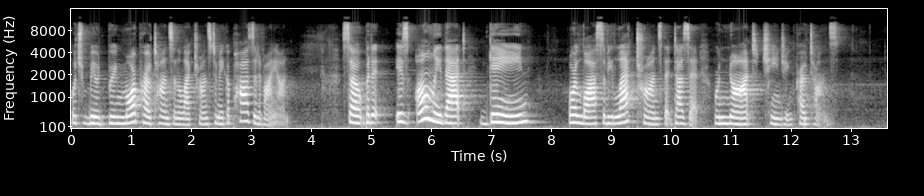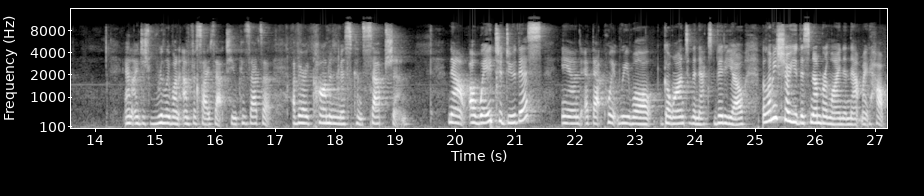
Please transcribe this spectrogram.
which would bring more protons and electrons to make a positive ion. So, but it is only that gain or loss of electrons that does it. We're not changing protons. And I just really want to emphasize that to you because that's a, a very common misconception. Now, a way to do this, and at that point we will go on to the next video, but let me show you this number line and that might help.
